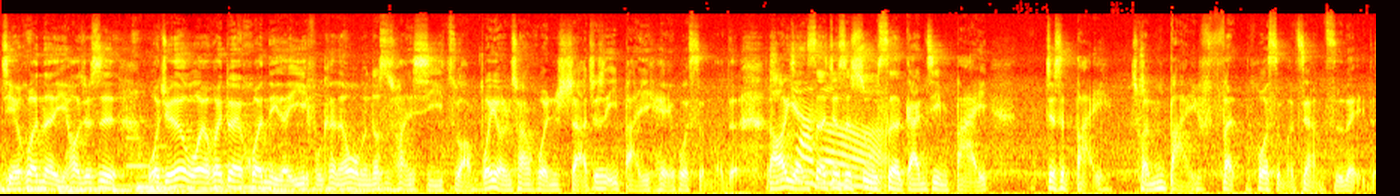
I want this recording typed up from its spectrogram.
结婚了以后，就是我觉得我也会对婚礼的衣服，可能我们都是穿西装，不会有人穿婚纱，就是一白一黑或什么的，然后颜色就是素色、干净白，就是白纯白粉或什么这样之类的。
